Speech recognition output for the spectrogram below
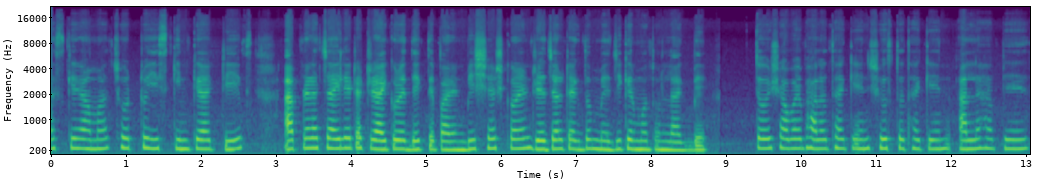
আজকে আমার ছোট্ট স্কিন কেয়ার টিপস। আপনারা চাইলে এটা ট্রাই করে দেখতে পারেন। বিশ্বাস করেন, রেজাল্ট একদম ম্যাজিকের মতন লাগবে। তো সবাই ভালো থাকেন, সুস্থ থাকেন। আল্লাহ হাফেজ।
